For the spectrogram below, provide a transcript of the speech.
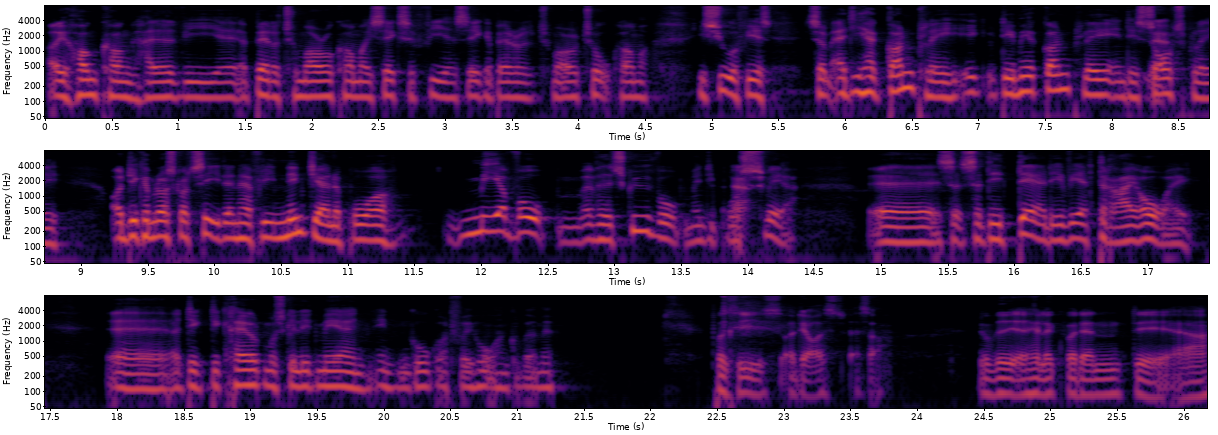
og i Hong Kong havde vi øh, A Better Tomorrow kommer i 86, ikke? A Better Tomorrow 2 kommer i 87, som er de her gunplay, ikke? det er mere gunplay, end det er swordsplay, og det kan man også godt se i den her, fordi ninjerne bruger mere våben, hvad ved skydevåben, men de bruger ja. svær. Øh, så, så det er der, det er ved at dreje over af. Øh, og det, det krævede måske lidt mere, end, end den gode Godfrey Ho, han kunne være med. Præcis, og det er også, altså, nu ved jeg heller ikke, hvordan det er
